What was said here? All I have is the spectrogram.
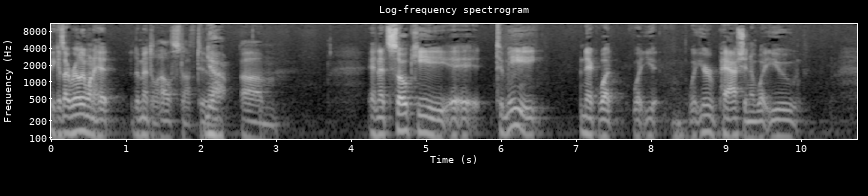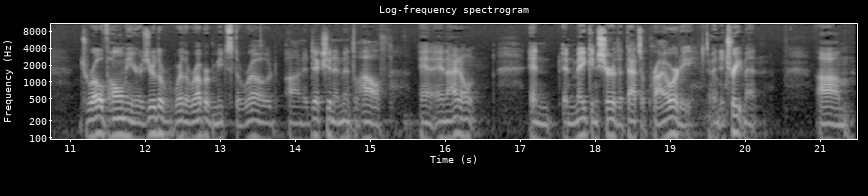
because I really want to hit the mental health stuff too. Yeah. and it's so key it, it- to me, Nick. What what you what your passion and what you drove home here is you're the where the rubber meets the road on addiction and mental health, and and I don't and and making sure that that's a priority in the treatment. Um,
